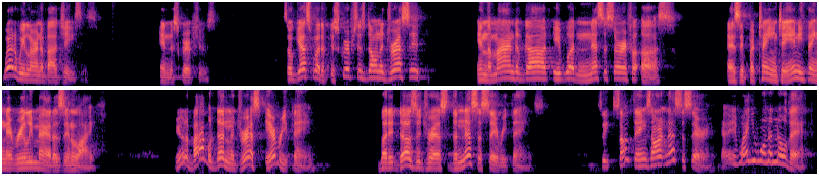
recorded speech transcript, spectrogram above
Where do we learn about Jesus? In the scriptures. So, guess what? If the scriptures don't address it in the mind of God, it wasn't necessary for us as it pertained to anything that really matters in life. You know, the Bible doesn't address everything, but it does address the necessary things. See, some things aren't necessary. Hey, why you want to know that?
